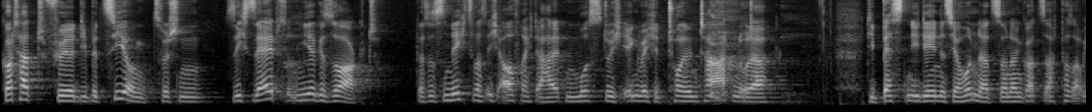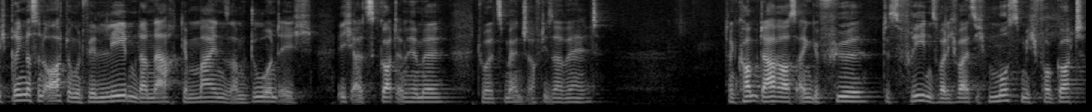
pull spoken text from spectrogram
Gott hat für die Beziehung zwischen sich selbst und mir gesorgt. Das ist nichts, was ich aufrechterhalten muss durch irgendwelche tollen Taten oder die besten Ideen des Jahrhunderts, sondern Gott sagt, pass auf, ich bringe das in Ordnung und wir leben danach gemeinsam, du und ich, ich als Gott im Himmel, du als Mensch auf dieser Welt. Dann kommt daraus ein Gefühl des Friedens, weil ich weiß, ich muss mich vor Gott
